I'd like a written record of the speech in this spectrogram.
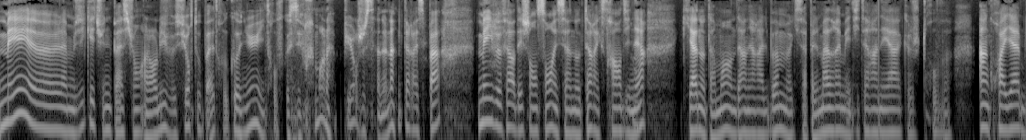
Mais euh, la musique est une passion. Alors lui il veut surtout pas être connu, il trouve que c'est vraiment la purge, ça ne l'intéresse pas. Mais il veut faire des chansons et c'est un auteur extraordinaire qui a notamment un dernier album qui s'appelle Madre Mediterranea que je trouve incroyable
